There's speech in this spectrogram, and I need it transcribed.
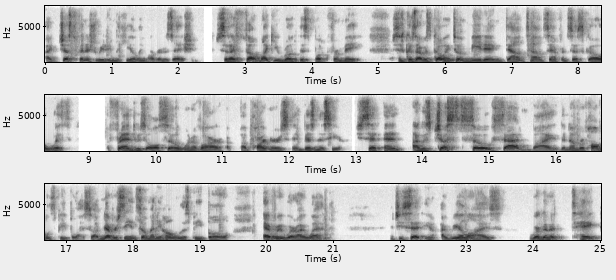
I just finished reading The Healing Organization. She said, I felt like you wrote this book for me. She said, because I was going to a meeting downtown San Francisco with a friend who's also one of our uh, partners in business here. She said, and I was just so saddened by the number of homeless people I saw. I've never seen so many homeless people everywhere I went. And she said, you know, I realize we're going to take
